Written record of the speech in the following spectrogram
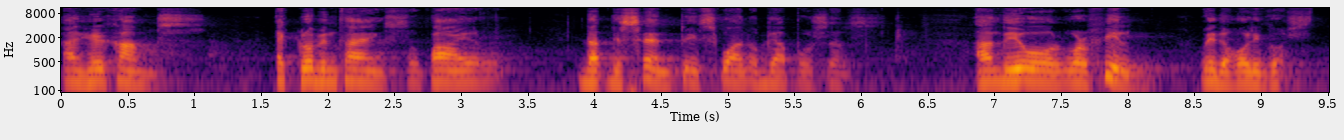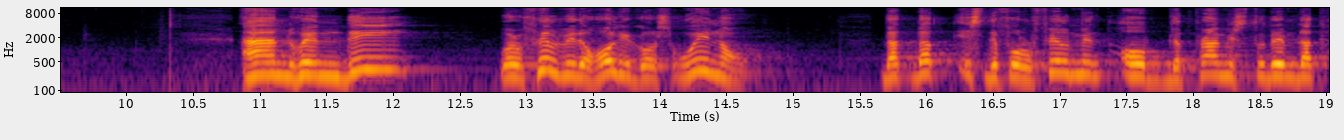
and here comes a cloven tongues of fire that descend to each one of the apostles. And they all were filled with the Holy Ghost. And when they were filled with the Holy Ghost, we know that that is the fulfillment of the promise to them that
